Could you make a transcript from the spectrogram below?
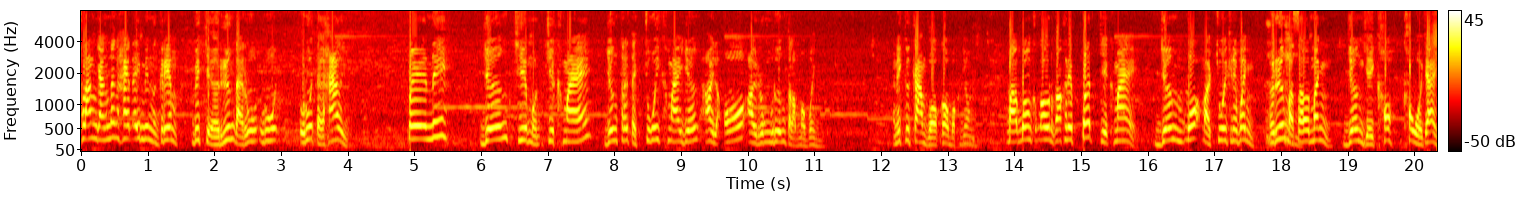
ខ្លាំងយ៉ាងហ្នឹងហេតុអីមានសង្គ្រាមវាជារឿងដែលរួចរួចរួចទៅហើយពេលនេះយើងជាមន្តជាខ្មែរយើងត្រូវតែជួយខ្មែរយើងឲ្យល្អឲ្យរុងរឿងត្រឡប់មកវិញអានេះគឺការវករបស់ខ្ញុំបើបងប្អូនទាំងអស់គ្នាពិតជាខ្មែរ យើងបកមកជួយគ្នាវិញរឿងម្សិលមិញយើងនិយាយខុសខុសហើយ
